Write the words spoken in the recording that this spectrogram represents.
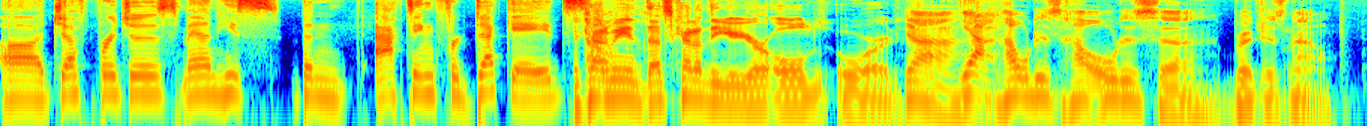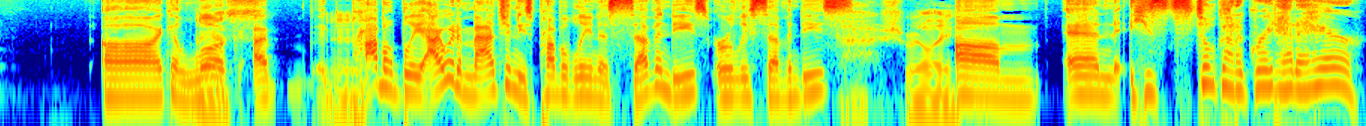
Uh, Jeff Bridges, man, he's been acting for decades. I kind of mean that's kind of the your old award. Yeah. Yeah. How old is How old is uh, Bridges now? Uh, I can look. Yes. I, Probably, I would imagine he's probably in his 70s, early 70s. Gosh, really? Um, and he's still got a great head of hair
